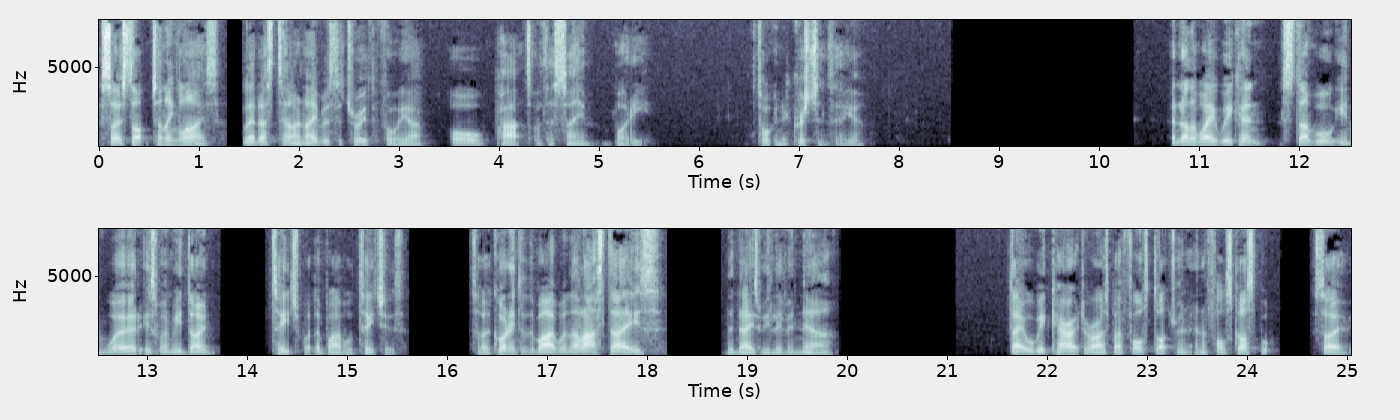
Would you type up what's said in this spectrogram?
So stop telling lies. Let us tell our neighbors the truth, for we are all parts of the same body. Talking to Christians there, yeah? Another way we can stumble in word is when we don't teach what the Bible teaches. So, according to the Bible, in the last days, the days we live in now, they will be characterized by false doctrine and a false gospel. So,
